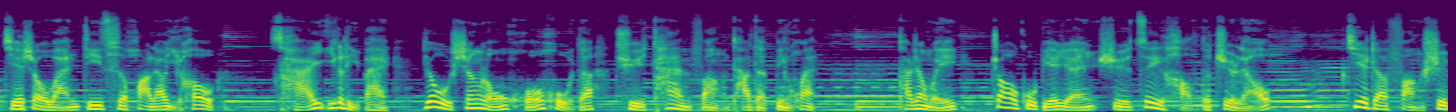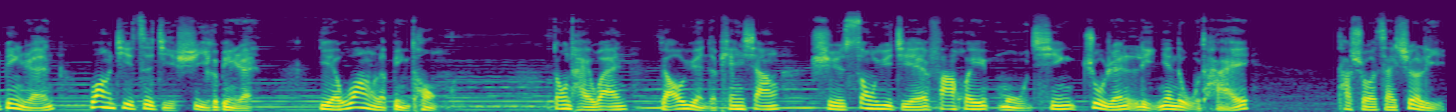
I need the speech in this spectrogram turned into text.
接受完第一次化疗以后，才一个礼拜，又生龙活虎的去探访他的病患。他认为照顾别人是最好的治疗，借着访视病人，忘记自己是一个病人，也忘了病痛。东台湾遥远的偏乡是宋玉洁发挥母亲助人理念的舞台。他说，在这里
